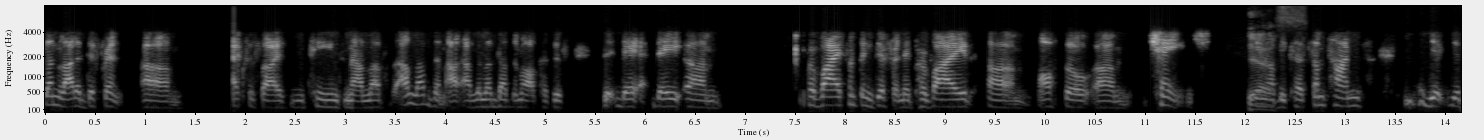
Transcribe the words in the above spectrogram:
done a lot of different um, exercise routines, and I love I love them. I, I really love them all because it's they they um, provide something different. They provide um, also change. Yes. You know, because sometimes your your,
